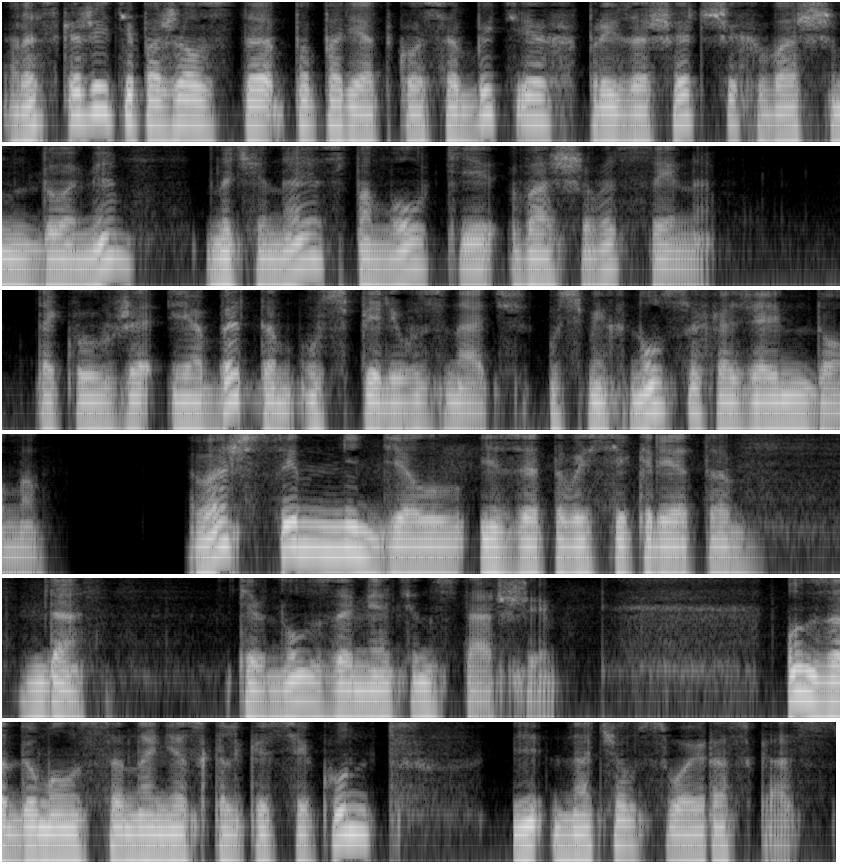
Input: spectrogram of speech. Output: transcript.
Расскажите, пожалуйста, по порядку о событиях, произошедших в вашем доме, начиная с помолвки вашего сына. Так вы уже и об этом успели узнать, усмехнулся хозяин дома. Ваш сын не делал из этого секрета. Да, кивнул Замятин старший. Он задумался на несколько секунд и начал свой рассказ.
